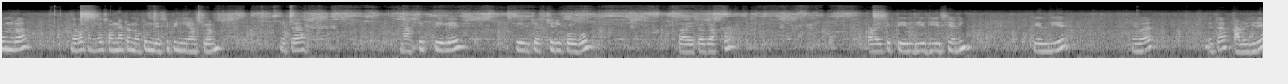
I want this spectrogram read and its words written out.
বন্ধুরা। দেখো, তোমাদের সামনে একটা নতুন রেসিপি নিয়ে আসলাম। এটা মাছের তেলে তেল চচ্চড়ি করব। তা এটা দেখো, কড়াইতে তেল দিয়ে দিয়েছি আমি। তেল দিয়ে এবার এটা কালো জিরে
